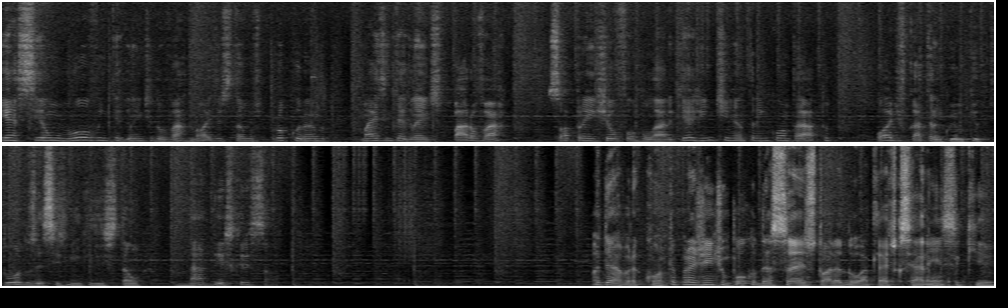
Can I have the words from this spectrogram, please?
Quer ser um novo integrante do VAR? Nós estamos procurando mais integrantes para o VAR. Só preencher o formulário que a gente entra em contato. Pode ficar tranquilo que todos esses links estão na descrição. Ô Débora, conta pra gente um pouco dessa história do Atlético Cearense que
